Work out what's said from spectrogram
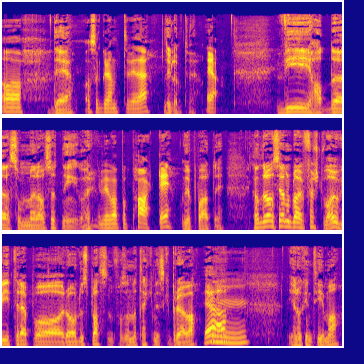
Åh, Det, og så glemte vi det. det glemte vi. Ja. Vi hadde sommeravslutning i går. Vi var på party. Vi var på party. Kan dra oss gjennom dagen. Først var jo vi tre på Rådhusplassen for sånne tekniske prøver. Ja. I noen timer.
